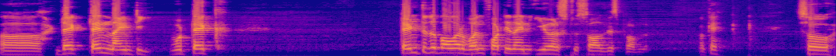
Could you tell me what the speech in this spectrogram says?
uh, DEC 1090 would take 10 to the power 149 years to solve this problem okay. So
